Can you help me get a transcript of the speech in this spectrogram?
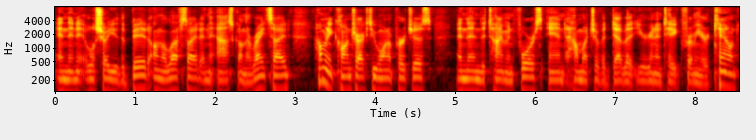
and then it will show you the bid on the left side and the ask on the right side, how many contracts you want to purchase, and then the time in force and how much of a debit you're to take from your account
